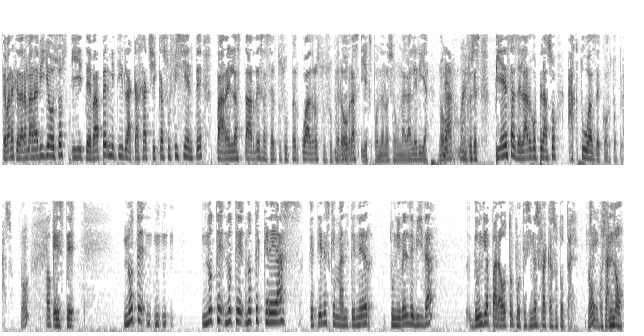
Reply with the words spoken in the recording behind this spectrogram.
te van a quedar maravillosos y te va a permitir la caja chica suficiente para en las tardes hacer tus super cuadros, tus super obras y exponerlos a una galería, ¿no? Claro, bueno. Entonces, piensas de largo plazo, actúas de corto plazo, ¿no? Ok. Este, no te, no te, no te, no te creas que tienes que mantener tu nivel de vida de un día para otro porque si no es fracaso total, ¿no? Sí. O sea, no.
